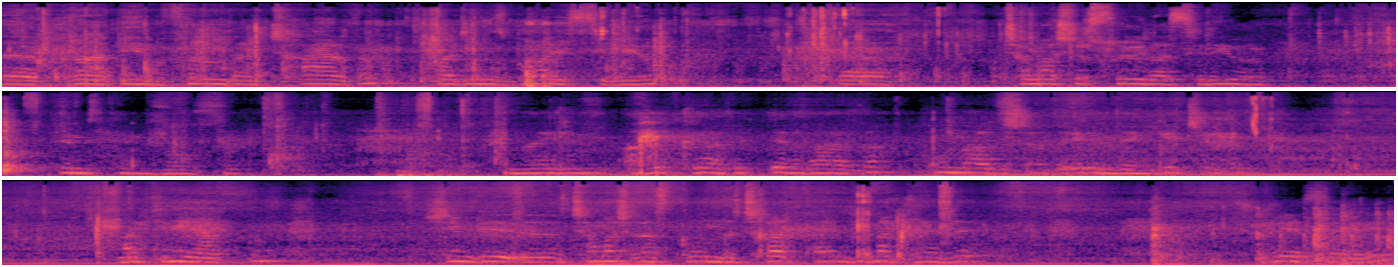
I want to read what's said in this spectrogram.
Ee, kurabiyemi fırından çıkardım. Bacımız burayı siliyor. Ee, çamaşır suyuyla siliyorum. Temiz temiz olsun. Nail'in ahır kıyafetleri vardı. Onlar dışarıda elimden geçirdim. Makine yaptım. Şimdi e, çamaşır askılığını da çıkartayım. Makinede şuraya sereyim.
